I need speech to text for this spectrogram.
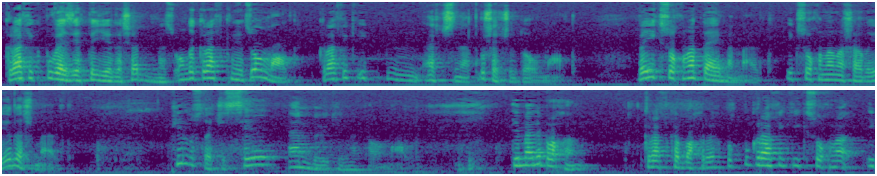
Qrafik bu vəziyyətdə yerləşə bilməz. Onda qrafik necə olmalıdır? Qrafik əksinə bu şəkildə olmalıdır. Və x oxuna dəyməməlidir. X oxundan aşağıda yerləşməlidir. Pilusdakı C ən böyük qiymət almalıdır. Deməli, baxın, qrafika baxırıq. Bu, bu qrafik x oxuna, y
